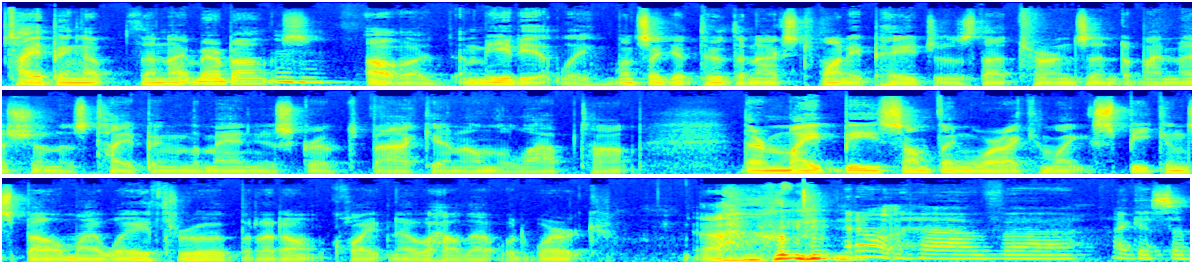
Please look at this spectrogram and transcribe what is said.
Typing up the Nightmare Box? Oh, uh, immediately. Once I get through the next 20 pages, that turns into my mission is typing the manuscript back in on the laptop. There might be something where I can like speak and spell my way through it, but I don't quite know how that would work. I don't have, uh, I guess, a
